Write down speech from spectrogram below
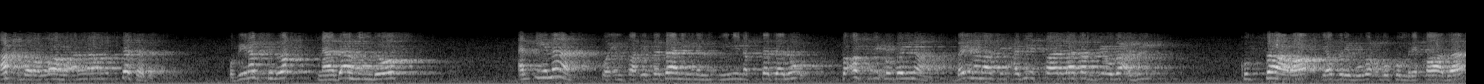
أخبر الله أنهم اقتتلوا. وفي نفس الوقت ناداهم بوصف الإيمان. وإن طائفتان من المؤمنين اقتتلوا فأصلحوا بينهم. بينما في الحديث قال لا ترجعوا بعدي. كفارا يضرب بعضكم رقاب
